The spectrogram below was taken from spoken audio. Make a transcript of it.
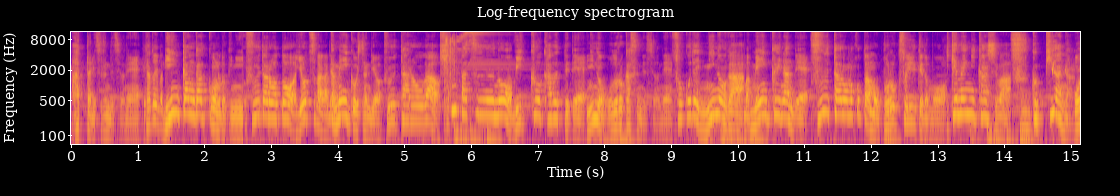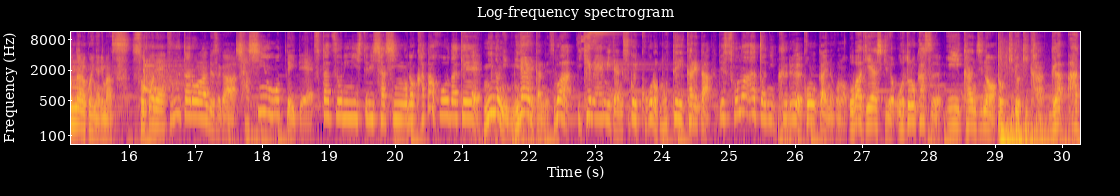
あったりするんですよね。例えば、林間学校の時に、風太郎と四つ葉がメイクをしたんだよ。風太郎が金髪のウィッグを被ってて、ニノを驚かすんですよね。そこでニノが、まあ、面食いなんで、風太郎のことはもうボロクソ言うけども、イケメンに関しては、すっごいピュアな女の子になります。そこで、風太郎なんですが、写真を持っていて、二つ折りにしてる写真の片方だけ、ニノに見られたんです。わ、イケメンみたいな、すごい心持っていかれれた。で、その後に来る、今回のこのお化け屋敷で驚かす、いい感じのドキドキ感があっ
